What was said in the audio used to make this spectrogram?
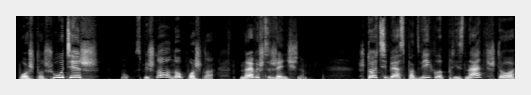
пошло шутишь, ну, смешно, но пошло. Нравишься женщинам. Что тебя сподвигло признать, что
